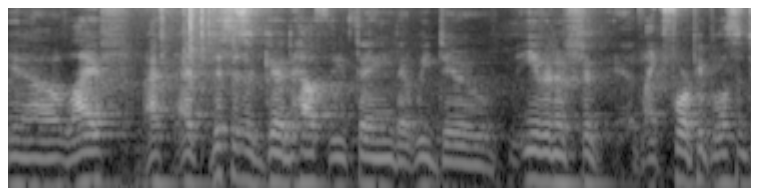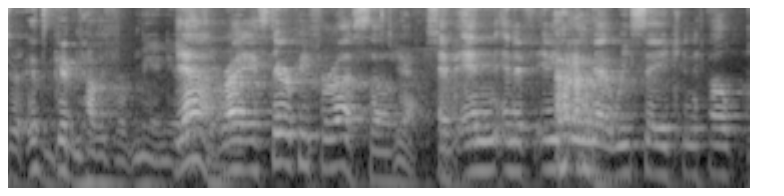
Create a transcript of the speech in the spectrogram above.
you know, life. I, I, this is a good, healthy thing that we do. Even if it, like four people listen to it, it's good and healthy for me and you. Yeah, I right. It's therapy for us. So Yeah, so- If, and and if anything that we say can help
